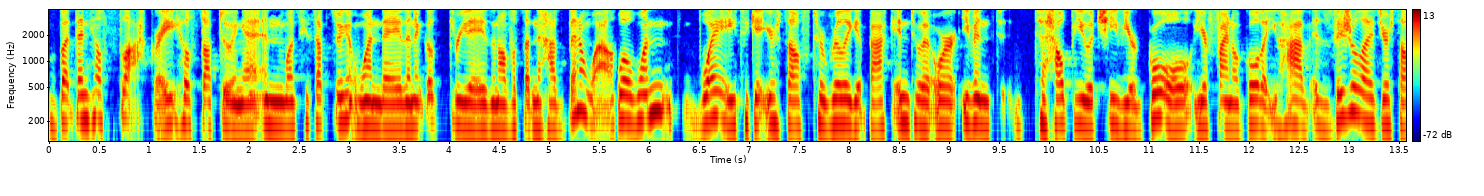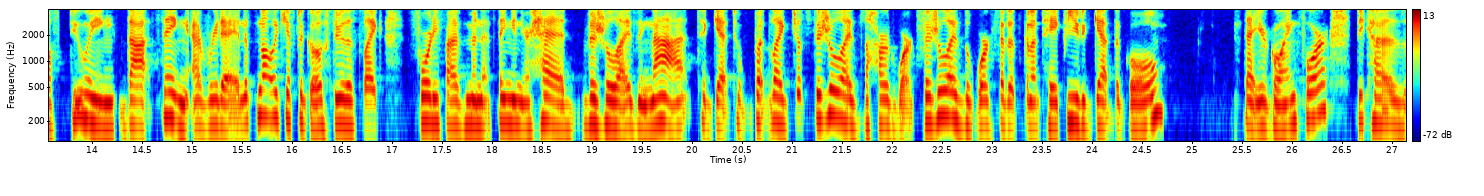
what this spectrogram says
but then he'll slack, right? He'll stop doing it. And once he stops doing it one day, then it goes three days and all of a sudden it has been a while. Well, one way to get yourself to really get back into it or even to, to help you achieve your goal, your final goal that you have is visualize yourself doing that thing every day. And it's not like you have to go through this like 45 minute thing in your head, visualizing that to get to, but like just visualize the hard work, visualize the work that it's going to take for you to get the goal that you're going for because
